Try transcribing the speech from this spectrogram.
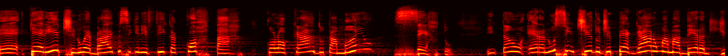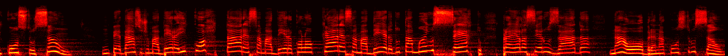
É, querite no hebraico significa cortar, colocar do tamanho certo. Então, era no sentido de pegar uma madeira de construção, um pedaço de madeira, e cortar essa madeira, colocar essa madeira do tamanho certo para ela ser usada na obra, na construção.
